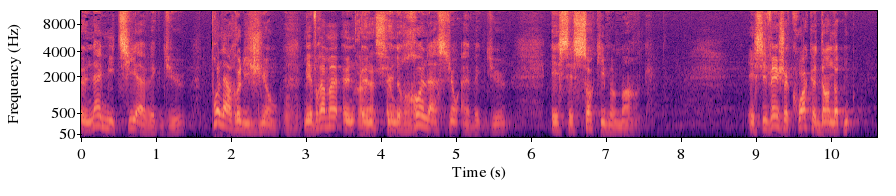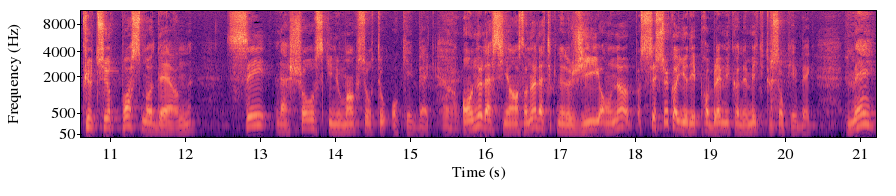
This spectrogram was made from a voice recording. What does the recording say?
une amitié avec Dieu, pas la religion, mais vraiment une, une- Relation. une relation avec Dieu. Et c'est ça qui me manque. Et Sylvain, je crois que dans notre culture postmoderne, c'est la chose qui nous manque surtout au Québec. Ouais. On a la science, on a la technologie, on a. C'est sûr qu'il y a des problèmes économiques et tout ça au Québec, mais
